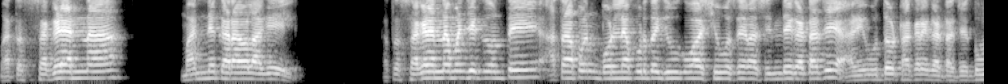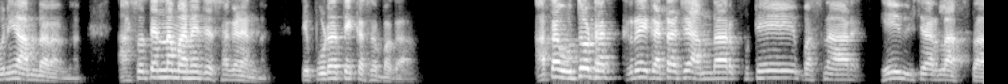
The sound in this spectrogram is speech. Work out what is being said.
आता सगळ्यांना मान्य करावं लागेल. आता सगळ्यांना म्हणजे कोणते? आता आपण बोलण्यापुरतं घेऊ किंवा शिवसेना शिंदे गटाचे आणि उद्धव ठाकरे गटाचे दोन्ही आमदारांना. असं त्यांना मानायचे सगळ्यांना. ते पुढं ते कसं बघा? आता उद्धव ठाकरे गटाचे आमदार कुठे बसणार हे विचारलं असता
